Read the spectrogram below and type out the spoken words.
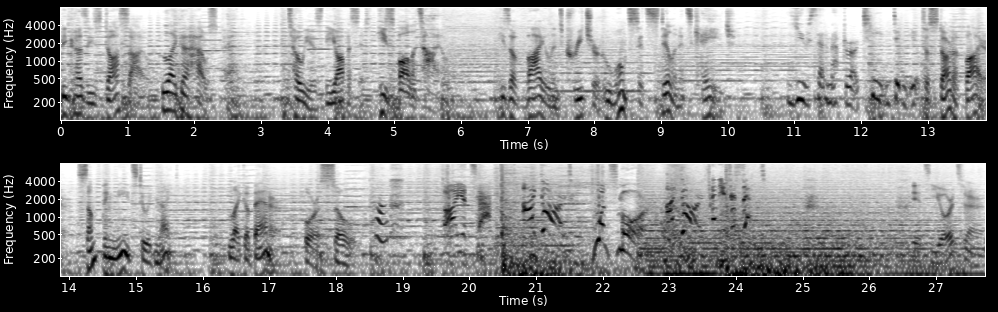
Because he's docile, like a house pet. Tohya's the opposite. He's volatile. He's a violent creature who won't sit still in its cage. You set him after our team, didn't you? To start a fire, something needs to ignite. Like a banner or a soul. I attack! I guard! Once more! I guard and intercept! It's your turn.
